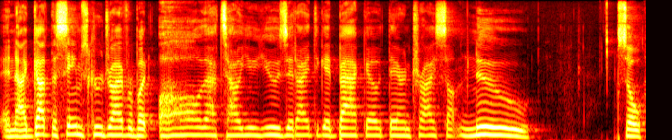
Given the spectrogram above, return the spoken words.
And I got the same screwdriver, but oh, that's how you use it. I had to get back out there and try something new. So,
